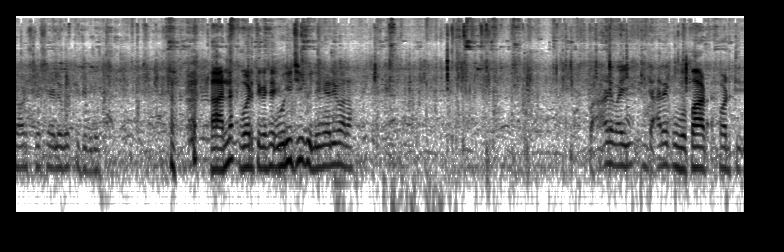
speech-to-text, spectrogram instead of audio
टॉर्च कसे बघ किती किती हा ना वरती कशी? उरीची फिलिंग आली मला. पाड बाई डायरेक्ट उभं पाड वरती.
